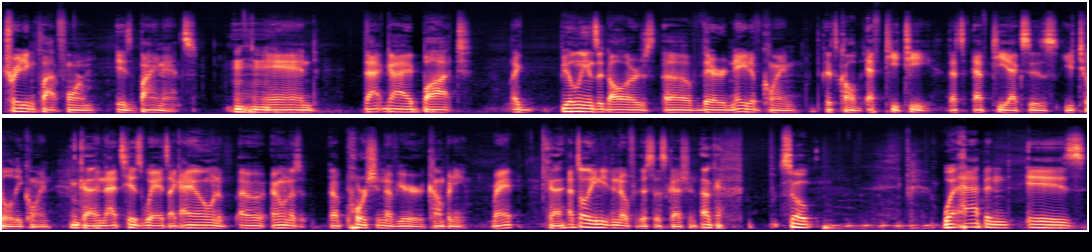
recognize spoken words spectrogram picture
trading platform is Binance, Mm-hmm. and that guy bought like billions of dollars of their native coin. It's called FTT. That's FTX's utility coin. Okay, and that's his way. It's like I own a, I own a, a portion of your company, right? Okay, that's all you need to know for this discussion. Okay, so what happened is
